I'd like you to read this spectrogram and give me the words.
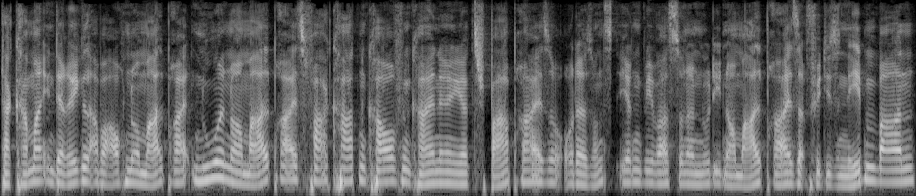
Da kann man in der Regel aber auch Normalpreis, nur Normalpreisfahrkarten kaufen, keine jetzt Sparpreise oder sonst irgendwie was, sondern nur die Normalpreise für diese Nebenbahn.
